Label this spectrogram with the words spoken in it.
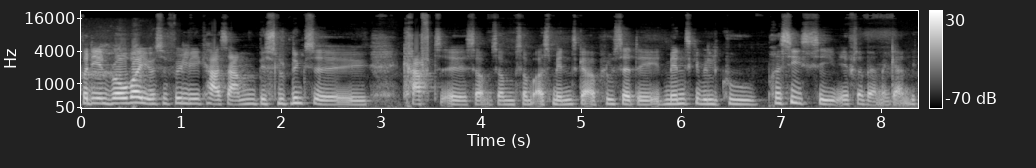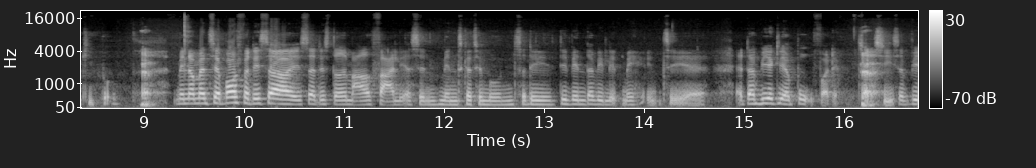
Fordi en rover jo selvfølgelig ikke har samme beslutningskraft øh, som, som, som os mennesker, og plus at øh, et menneske ville kunne præcis se efter, hvad man gerne vil kigge på. Ja. Men når man ser bort fra det, så, så er det stadig meget farligt at sende mennesker til månen, så det, det venter vi lidt med, indtil øh, at der virkelig er brug for det. Ja. Sige. Så vi,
